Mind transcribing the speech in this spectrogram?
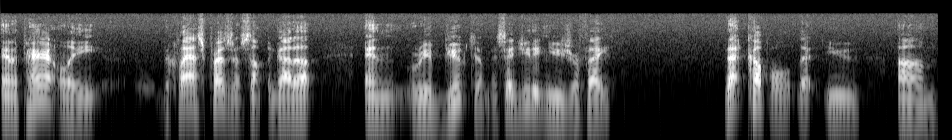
And apparently, the class president something got up and rebuked him and said, you didn't use your faith. That couple that you um,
